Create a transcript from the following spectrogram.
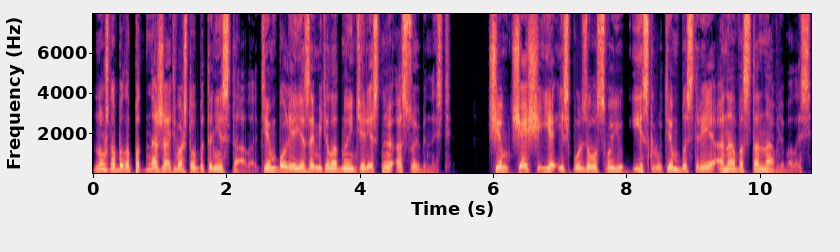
Нужно было поднажать во что бы то ни стало. Тем более я заметил одну интересную особенность. Чем чаще я использовал свою искру, тем быстрее она восстанавливалась,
